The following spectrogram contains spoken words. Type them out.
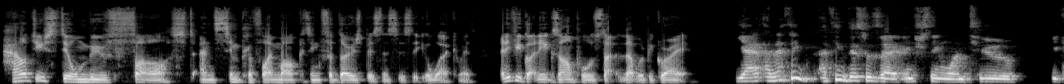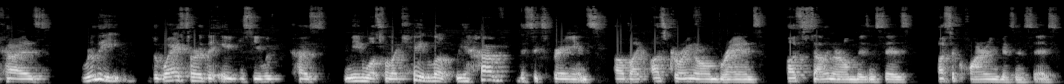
How do you still move fast and simplify marketing for those businesses that you're working with? And if you've got any examples, that that would be great. Yeah, and I think I think this was an interesting one too because really the way I started the agency was because me and Wilson were like, hey, look, we have this experience of like us growing our own brands, us selling our own businesses, us acquiring businesses.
